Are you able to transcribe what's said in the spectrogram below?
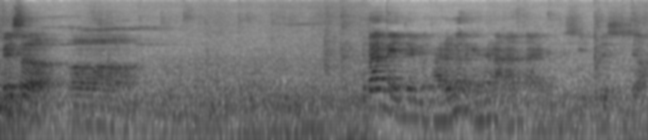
그래서 어, 그 다음에 이제 뭐 다른 거는 계산 안 한다 이런 뜻이 뜻이죠.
